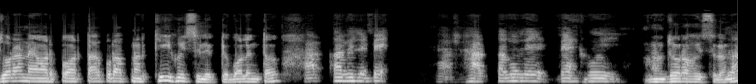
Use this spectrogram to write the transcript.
জোড়া নেওয়ার পর তারপর আপনার কি হয়েছিল একটু বলেন তো? ব্যাক ব্যাক হয়ে উম, জোড়া হয়েছিল না?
